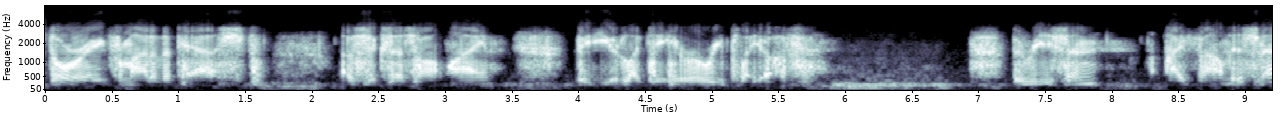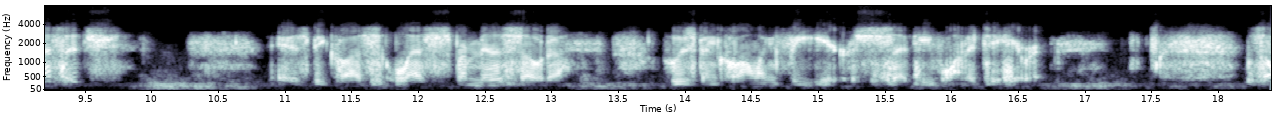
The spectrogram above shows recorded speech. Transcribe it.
story from out of the past of Success Hotline that you'd like to hear a replay of? The reason I found this message is because Les from Minnesota, who's been calling for years, said he wanted to hear it. So,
